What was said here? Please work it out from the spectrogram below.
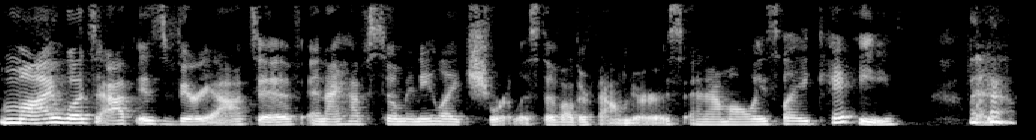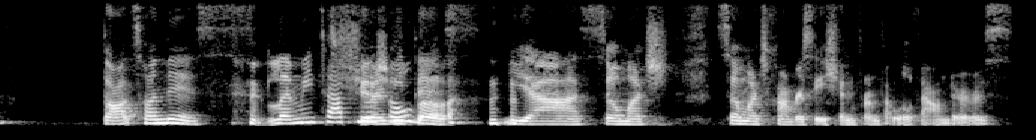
My WhatsApp is very active and I have so many like short list of other founders and I'm always like, hey, like, thoughts on this? Let me tap Should your I shoulder. this? yeah, so much, so much conversation from fellow founders.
